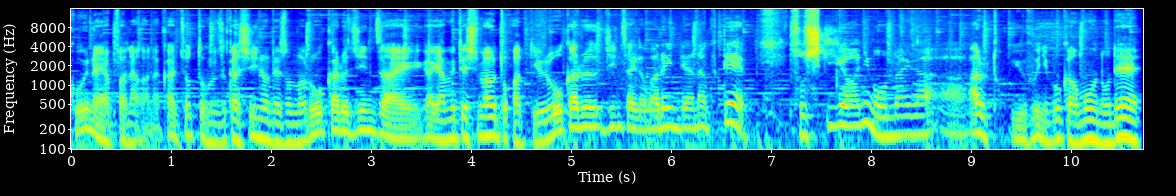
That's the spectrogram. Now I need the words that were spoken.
こういうのはやっぱなかなかちょっと難しいのでそのローカル人材が辞めてしまうとかっていうローカル人材が悪いんではなくて組織側に問題があるというふうに僕は思うので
